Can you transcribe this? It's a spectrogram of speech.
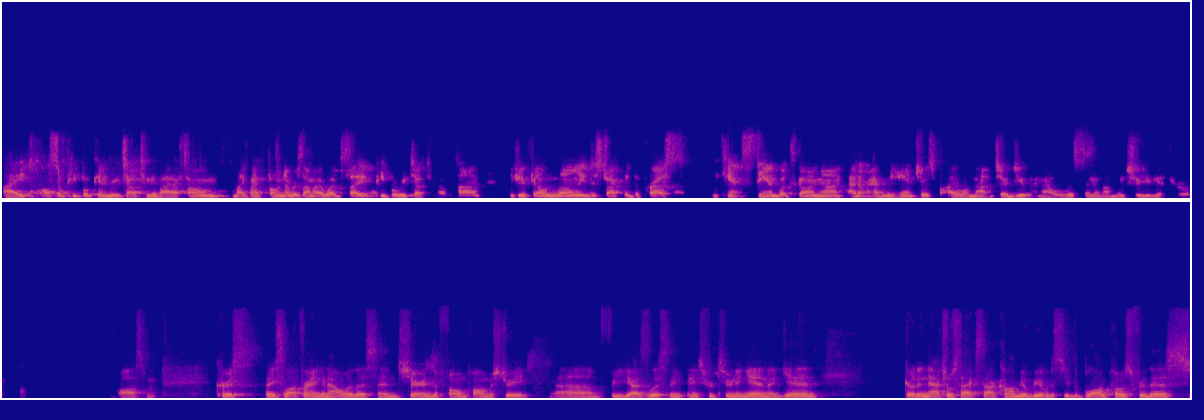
I also people can reach out to me via phone. Like my phone number is on my website. People reach out to me all the time. If you're feeling lonely, distracted, depressed, you can't stand what's going on. I don't have any answers, but I will not judge you and I will listen and I'll make sure you get through it. Awesome. Chris, thanks a lot for hanging out with us and sharing the phone palmistry. Um, for you guys listening, thanks for tuning in again. Go to naturalstacks.com. You'll be able to see the blog post for this,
